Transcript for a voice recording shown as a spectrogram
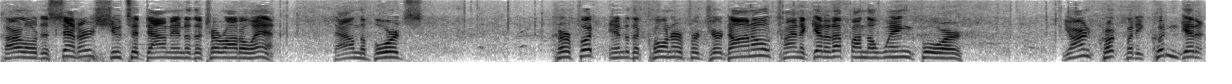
Carlo to center, shoots it down into the Toronto end. Down the boards, Kerfoot into the corner for Giordano, trying to get it up on the wing for Järnkrok, but he couldn't get it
